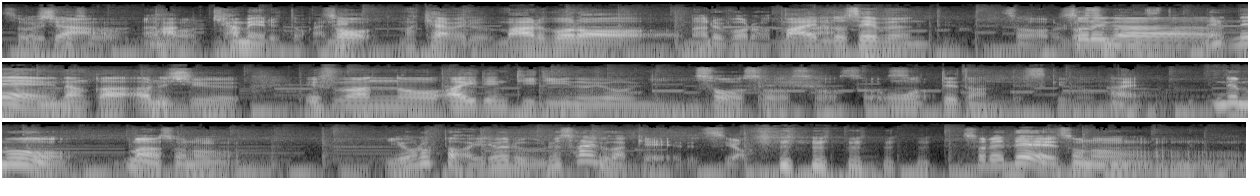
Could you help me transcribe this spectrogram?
それこそあのキャメルとかね、そう、まあ、キャメル、マルボロ、マルボロマイルドセブンって。そうそれがね、ね、なんかある種、うん、F1 のアイデンティティのようにそうそうそうそう思ってたんですけども、はい、でもまあそのヨーロッパはいろいろうるさいわけですよ。それでその、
